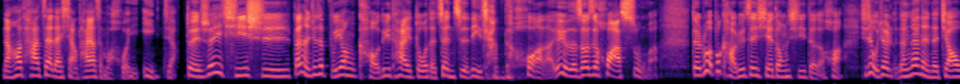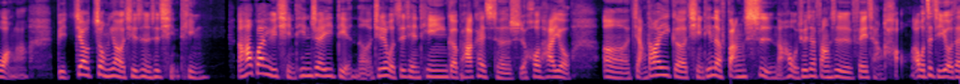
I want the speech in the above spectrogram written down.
然后他再来想他要怎么回应，这样对。所以其实当然就是不用考虑太多的政治立场的话啦，因为有的时候是话术嘛。对，如果不考虑这些东西的的话，其实我觉得人跟人的交往啊，比较重要其实真的是倾听。然后关于倾听这一点呢，其实我之前听一个 podcast 的时候，他有呃讲到一个倾听的方式，然后我觉得这方式非常好啊，我自己也有在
